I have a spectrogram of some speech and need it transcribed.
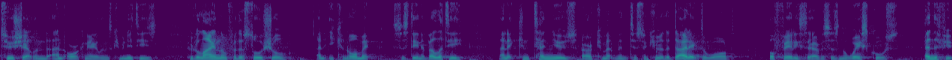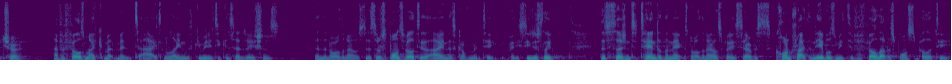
to Shetland and Orkney Islands communities who rely on them for their social and economic sustainability and it continues our commitment to secure the direct award of ferry services in the West Coast in the future and fulfills my commitment to act in line with community considerations in the Northern Isles. It's a responsibility that I and this government take very seriously. The decision to tender the next Northern Isles ferry service contract enables me to fulfil that responsibility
